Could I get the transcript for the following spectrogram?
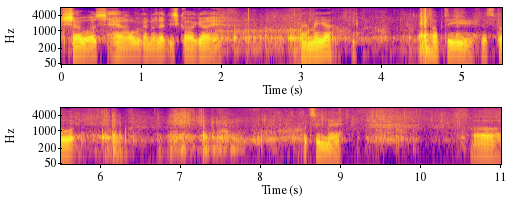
show us how we're going to let this guy go. And Mia, it's up to you, let's do it. What's in there? Ah,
